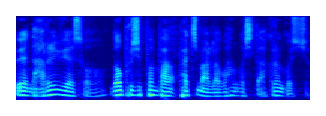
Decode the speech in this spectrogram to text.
왜 나를 위해서 너 불심판 받지 말라고 한 것이다. 그런 것이죠.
